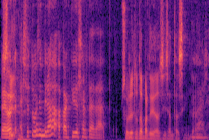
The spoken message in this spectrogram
Però llavors, Sí. això t'ho has de mirar a partir de certa edat. Sobretot a partir dels 65 anys. Vale.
